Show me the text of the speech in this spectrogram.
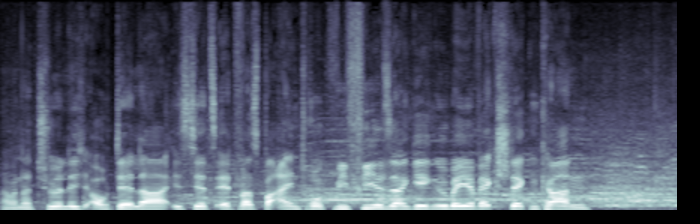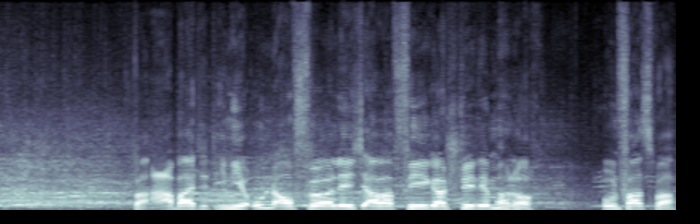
Aber natürlich auch Della ist jetzt etwas beeindruckt, wie viel sein Gegenüber hier wegstecken kann bearbeitet ihn hier unaufhörlich, aber Feger steht immer noch. Unfassbar.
